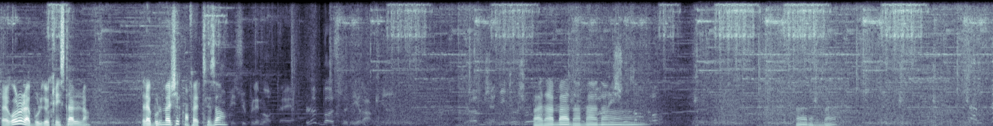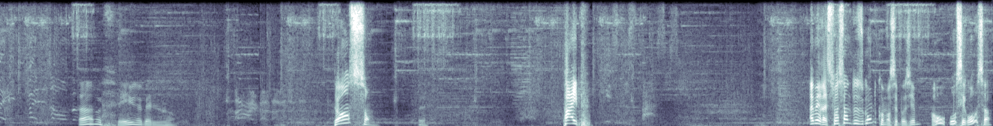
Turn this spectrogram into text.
C'est rigolo la boule de cristal là. C'est la boule magique en fait, c'est ça. hein. Mana mana mana. Mana. Ça me fait une belle jambe. Dansons. Pipe Ah mais il reste 62 secondes, comment c'est possible? Oh, oh c'est gros ça.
